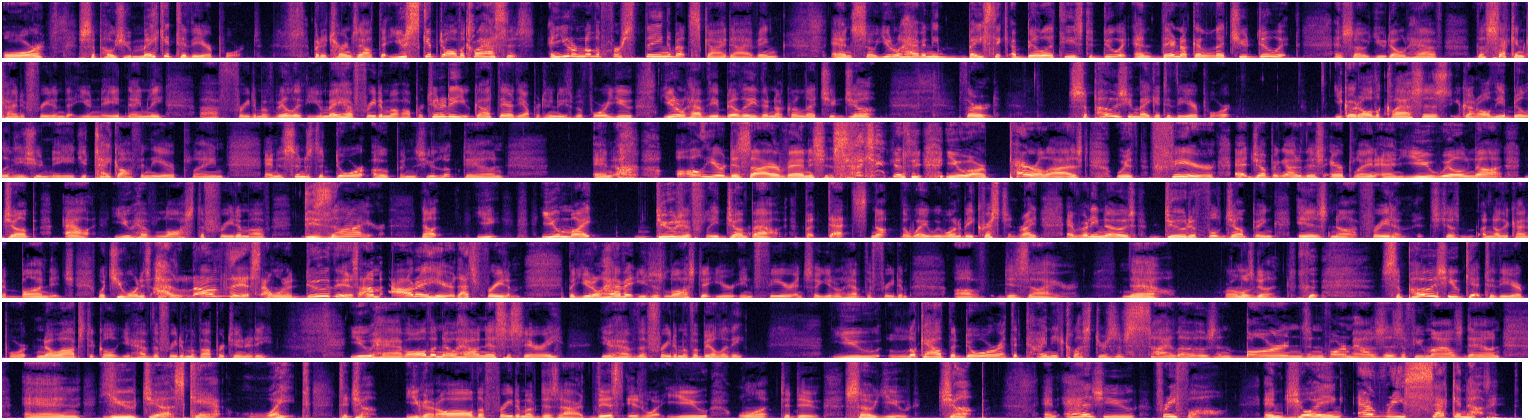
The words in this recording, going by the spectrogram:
Or suppose you make it to the airport but it turns out that you skipped all the classes and you don't know the first thing about skydiving. And so you don't have any basic abilities to do it. And they're not going to let you do it. And so you don't have the second kind of freedom that you need, namely uh, freedom of ability. You may have freedom of opportunity. You got there, the opportunity is before you. You don't have the ability, they're not going to let you jump. Third, suppose you make it to the airport you go to all the classes, you got all the abilities you need, you take off in the airplane, and as soon as the door opens, you look down and all your desire vanishes you are paralyzed with fear at jumping out of this airplane and you will not jump out. You have lost the freedom of desire. Now, you, you might dutifully jump out. But that's not the way we want to be Christian, right? Everybody knows dutiful jumping is not freedom. It's just another kind of bondage. What you want is, I love this. I want to do this. I'm out of here. That's freedom. But you don't have it. You just lost it. You're in fear. And so you don't have the freedom of desire. Now, we're almost done. Suppose you get to the airport, no obstacle, you have the freedom of opportunity. You have all the know how necessary. You have the freedom of ability. You look out the door at the tiny clusters of silos and barns and farmhouses a few miles down, and you just can't wait to jump. You got all the freedom of desire. This is what you want to do. So you jump. And as you free fall, enjoying every second of it,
